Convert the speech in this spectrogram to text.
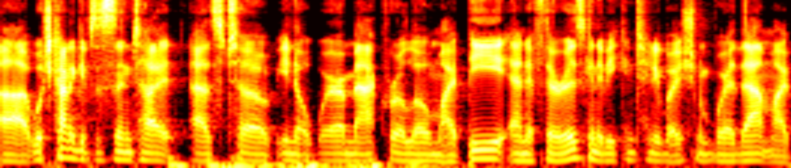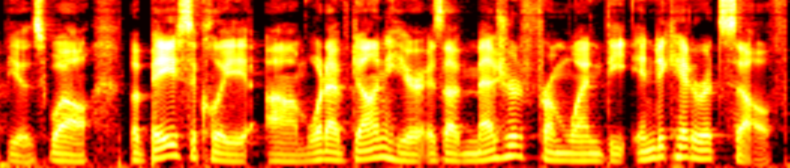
uh, which kind of gives us insight as to you know where a macro low might be and if there is going to be continuation, where that might be as well. But basically, um, what I've done here is I've measured from when the indicator itself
